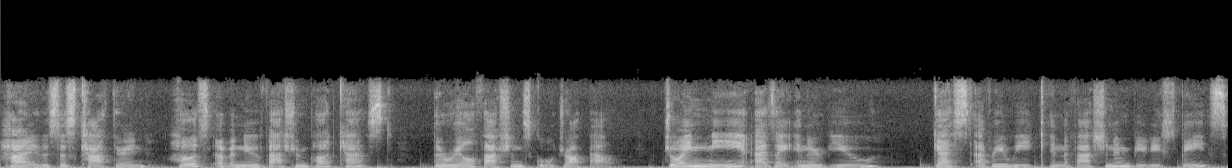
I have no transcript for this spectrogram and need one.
Hi, this is Catherine, host of a new fashion podcast, The Real Fashion School Dropout. Join me as I interview guests every week in the fashion and beauty space,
